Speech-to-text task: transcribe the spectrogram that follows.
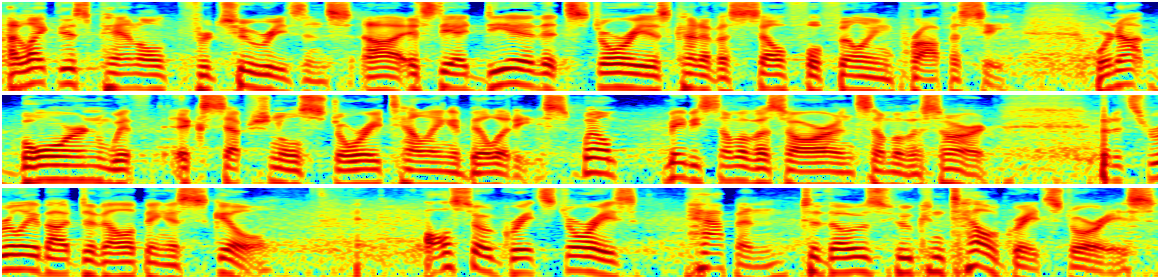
I like this panel for two reasons. Uh, it's the idea that story is kind of a self fulfilling prophecy. We're not born with exceptional storytelling abilities. Well, maybe some of us are and some of us aren't. But it's really about developing a skill. Also, great stories happen to those who can tell great stories.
